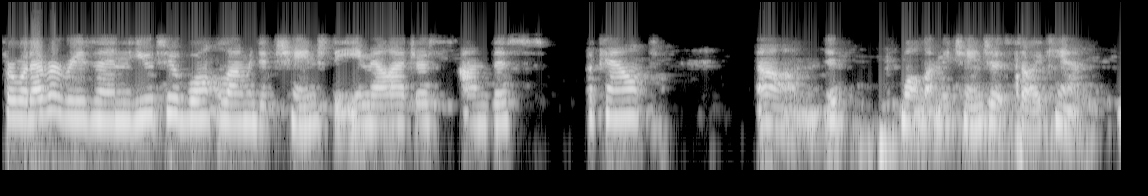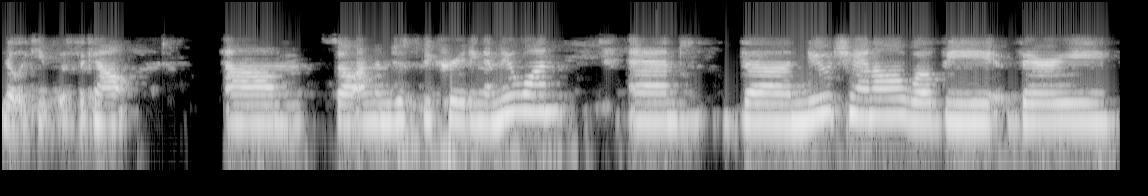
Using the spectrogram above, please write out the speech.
for whatever reason, YouTube won't allow me to change the email address on this account. Um, it won't let me change it, so I can't really keep this account. Um, so I'm going to just be creating a new one, and the new channel will be very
